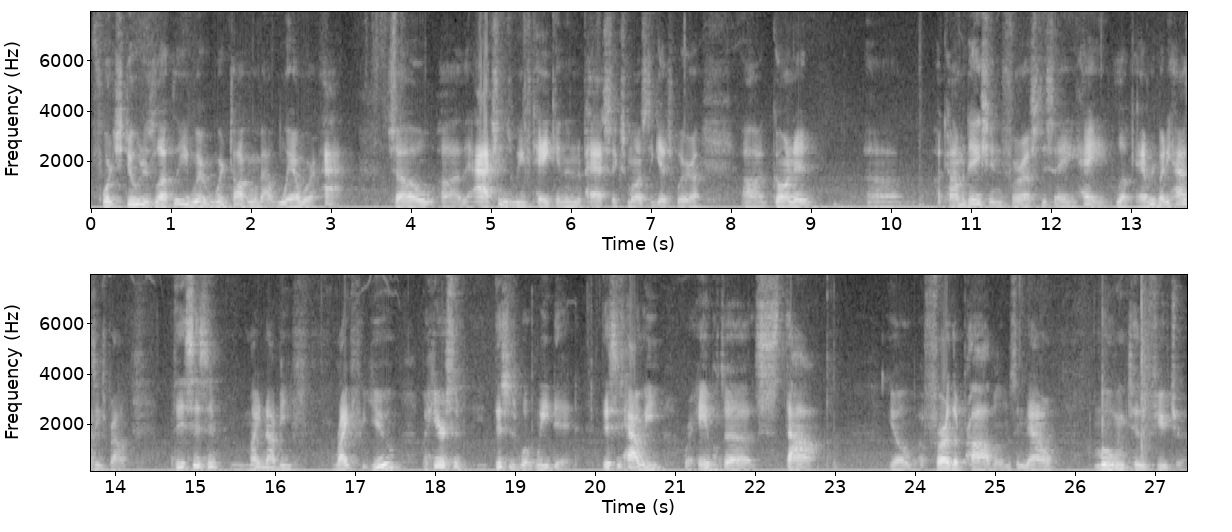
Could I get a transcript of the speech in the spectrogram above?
Fort Stewart is luckily, we're, we're talking about where we're at. So uh, the actions we've taken in the past six months to get us where uh, garnered uh, accommodation for us to say, hey, look, everybody has these problems. This isn't might not be right for you, but here's some, this is what we did. This is how we were able to stop, you know, further problems, and now moving to the future.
